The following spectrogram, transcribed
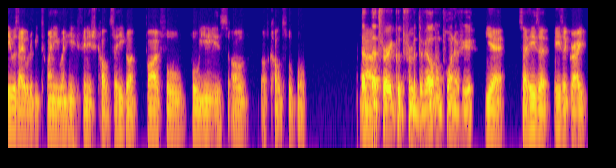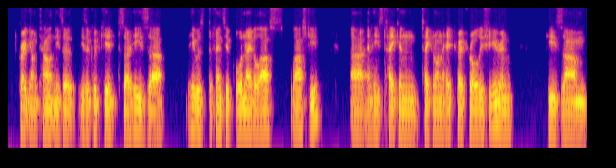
he was able to be 20 when he finished Colts. So he got five full full years of of Colts football. That um, that's very good from a development point of view. Yeah. So he's a he's a great great young talent. He's a he's a good kid. So he's uh he was defensive coordinator last last year. Uh, and he's taken taken on the head coach role this year and he's um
